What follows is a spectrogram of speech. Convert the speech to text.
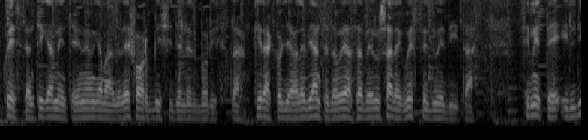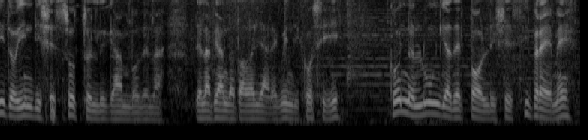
Queste anticamente venivano chiamate le forbici dell'erborista. Chi raccoglieva le piante doveva saper usare queste due dita si mette il dito indice sotto il gambo della, della pianta da tagliare, quindi così, con l'unghia del pollice si preme,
